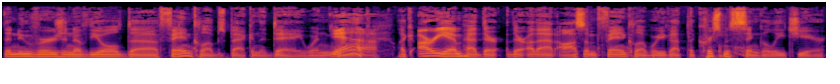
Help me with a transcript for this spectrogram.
the new version of the old uh, fan clubs back in the day when you know, Yeah. like, like REM had their their that awesome fan club where you got the Christmas single each year,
